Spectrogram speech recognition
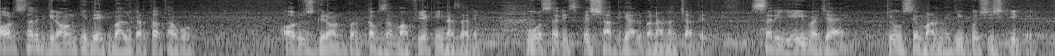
और सर ग्राउंड की देखभाल करता था वो। और उस ग्राउंड पर कब्जा माफिया की नज़र। है वो सर इस पर शादियाल बनाना चाहते थे। सर, यही वजह है कि उसे मारने की कोशिश की गई।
